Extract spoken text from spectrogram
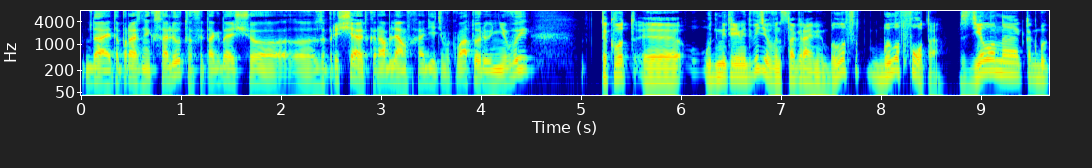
Да, это праздник салютов, и тогда еще э, запрещают кораблям входить в акваторию Невы. Так вот, э, у Дмитрия Медведева в Инстаграме было, было фото, сделанное как бы,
